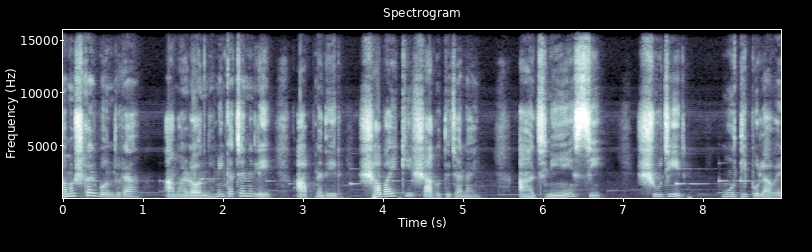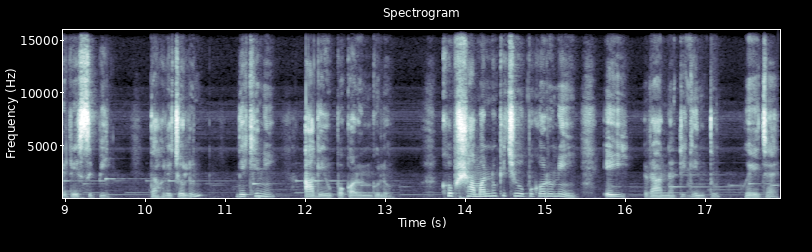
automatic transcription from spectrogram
নমস্কার বন্ধুরা, আমার রন্ধনিকা চ্যানেলে আপনাদের সবাইকে স্বাগত জানাই। আজ নিয়ে এসছি সুজির মতি পোলাওয়ের রেসিপি তাহলে চলুন দেখে নিই আগে উপকরণগুলো। খুব সামান্য কিছু উপকরণেই এই রান্নাটি কিন্তু হয়ে যায়।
